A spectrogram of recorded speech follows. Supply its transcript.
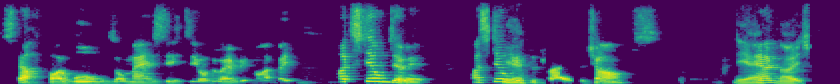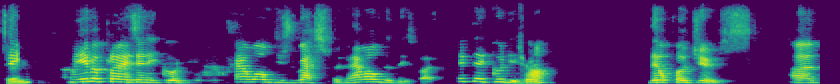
stuffed by Wolves or Man City or whoever it might be. I'd still do it. I'd still Yeah. give the players a chance. Yeah, you know, no, it's true. I mean, if a player's any good, how old is Rashford? How old are these players? If they're good True. enough, they'll produce. Um,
